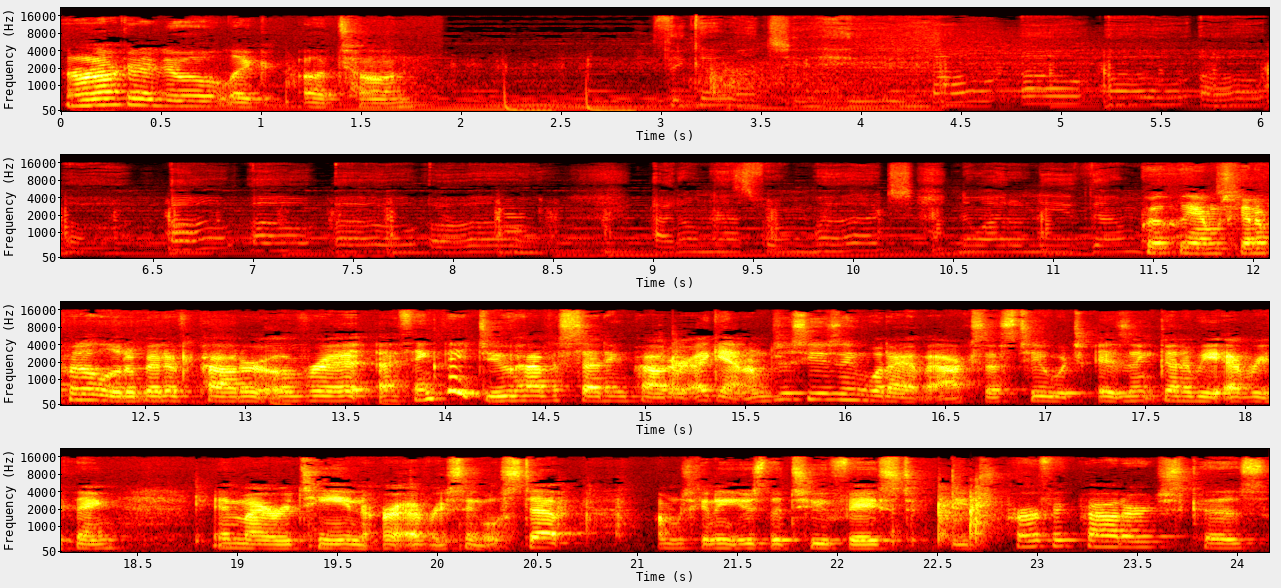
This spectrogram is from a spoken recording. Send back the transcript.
And I'm not gonna do like a ton. Quickly, I'm just to put a little bit of powder over it. I think they do have a setting powder. Again, I'm just using what I have access to, which isn't to be everything in my routine or every single step. I'm just to use the Too Faced Beach Perfect powder just because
